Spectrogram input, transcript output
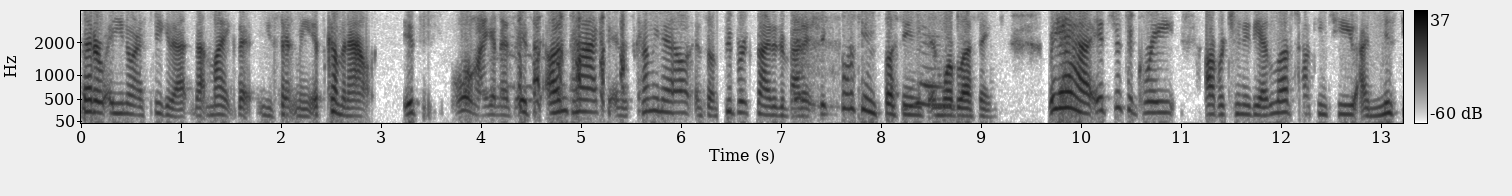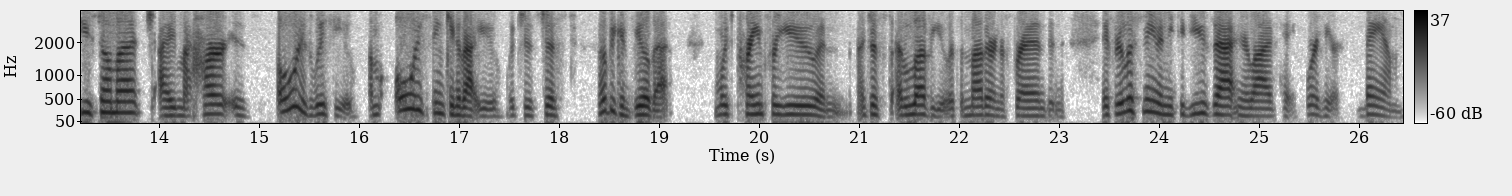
better. You know, I speak of that, that mic that you sent me. It's coming out. It's, oh my goodness, it's unpacked and it's coming out. And so I'm super excited about it. It's blessings, blessings, and more blessings. But yeah, it's just a great opportunity. I love talking to you. I miss you so much. I my heart is always with you. I'm always thinking about you, which is just I hope you can feel that. I'm always praying for you and I just I love you as a mother and a friend and if you're listening and you could use that in your life, hey, we're here. Bam.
